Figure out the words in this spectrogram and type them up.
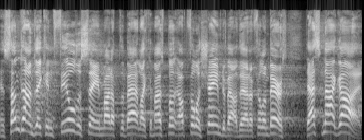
And sometimes they can feel the same right off the bat, like, "Am I? I feel ashamed about that, I feel embarrassed. That's not God.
